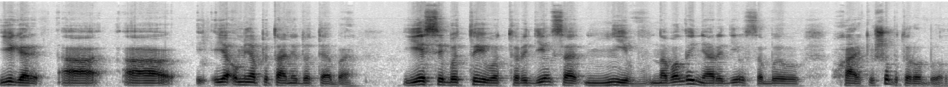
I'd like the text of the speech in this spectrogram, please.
Ігор, а, а, я, у мене питання до тебе. Если бы ты вот родился не в- на Волыни, а родился бы в Харкові, що би ти робив?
